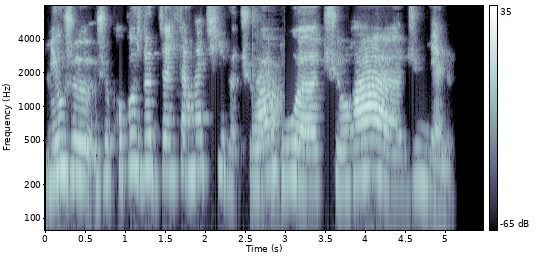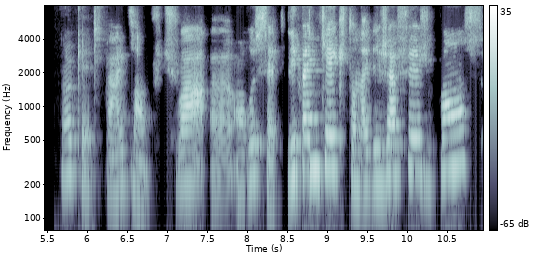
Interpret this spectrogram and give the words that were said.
mais où je, je propose d'autres alternatives, tu vois, où euh, tu auras du miel. Ok. par exemple, tu vois, euh, en recette. Les pancakes, tu en as déjà fait, je pense.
